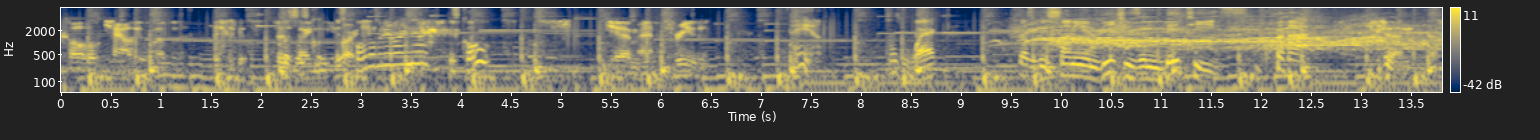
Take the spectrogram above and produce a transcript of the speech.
cold Cali weather. It's, like New it's cold over there right now. It's cold. Yeah, man. Freezing. Damn, that's whack. Supposed to be sunny and beaches and bitties.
